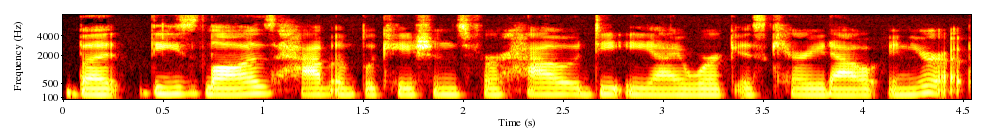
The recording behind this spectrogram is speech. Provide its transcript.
But these laws have implications for how DEI work is carried out in Europe.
